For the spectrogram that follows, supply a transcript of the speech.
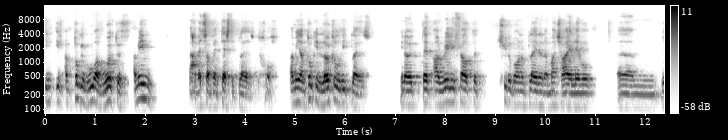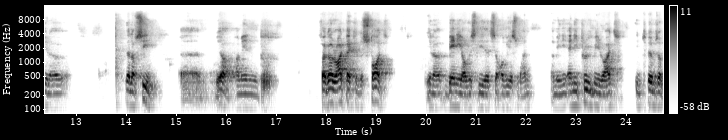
In, if I'm talking who I've worked with, I mean, I've had some fantastic players. Oh, I mean, I'm talking local league players, you know, that I really felt that should have gone and played at a much higher level, um, you know, that I've seen. Um, yeah, I mean, if I go right back to the start, you know, Benny, obviously, that's the obvious one. I mean, and he proved me right in terms of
